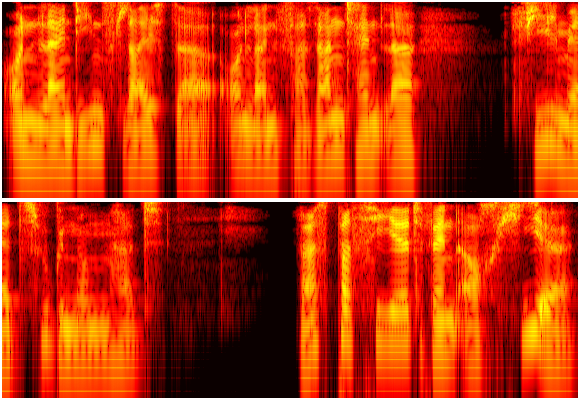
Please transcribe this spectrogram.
Online-Dienstleister, Online-Versandhändler viel mehr zugenommen hat. Was passiert, wenn auch hier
